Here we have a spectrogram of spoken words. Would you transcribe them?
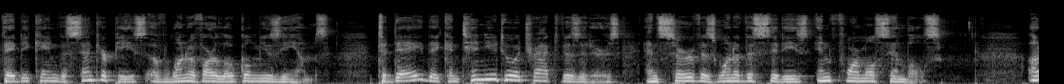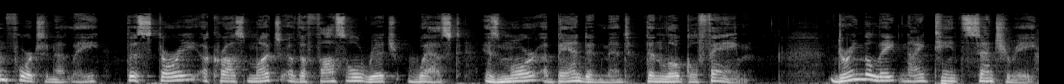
they became the centerpiece of one of our local museums. Today, they continue to attract visitors and serve as one of the city's informal symbols. Unfortunately, the story across much of the fossil rich West is more abandonment than local fame. During the late 19th century,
